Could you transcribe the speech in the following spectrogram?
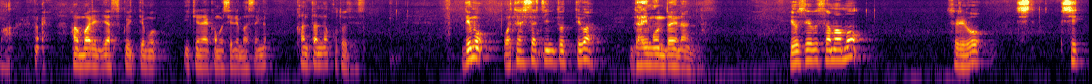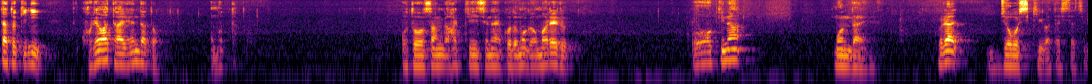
まあ あんまり安く言ってもいけないかもしれませんが簡単なことです。でも私たちにとっては大問題なんです。ヨセフ様もそれを知った時にこれは大変だと思った。お父さんがはっきりしない子供が生まれる。大きな問題です。これは常識私たちの。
